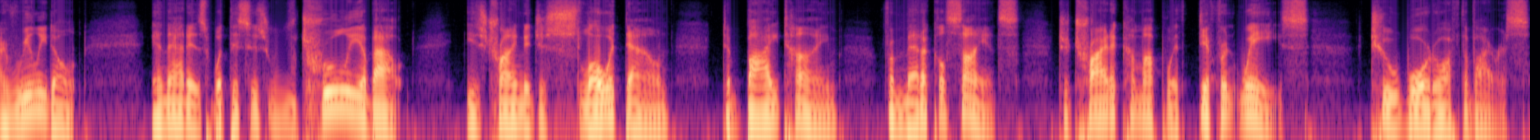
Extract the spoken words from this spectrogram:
I really don't. And that is what this is truly about is trying to just slow it down to buy time for medical science to try to come up with different ways to ward off the virus.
